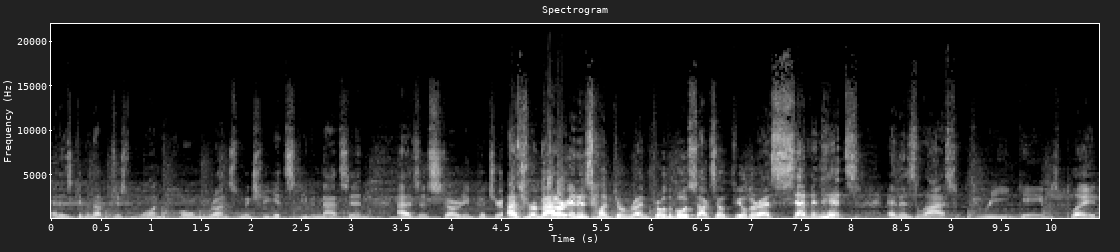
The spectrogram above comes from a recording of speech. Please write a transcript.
and has given up just one home run. So make sure you get Steven Matz in as a starting pitcher. As for a batter, it is Hunter Renfroe. The Bo Sox outfielder has seven hits in his last three games played.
